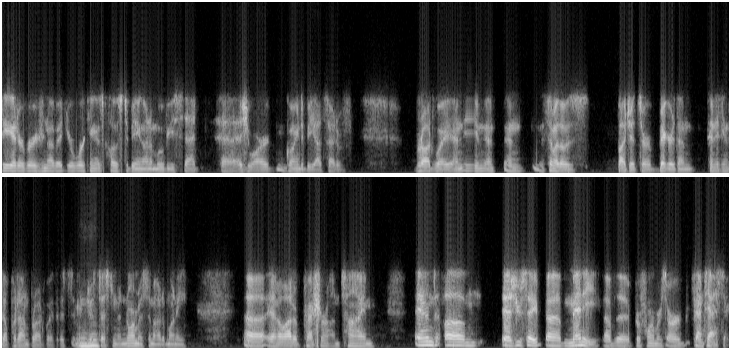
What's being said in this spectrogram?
theater version of it you're working as close to being on a movie set uh, as you are going to be outside of broadway and and, and some of those budgets are bigger than anything they'll put on Broadway. It's, I mean, mm-hmm. there's just an enormous amount of money uh, and a lot of pressure on time. And um, as you say, uh, many of the performers are fantastic.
